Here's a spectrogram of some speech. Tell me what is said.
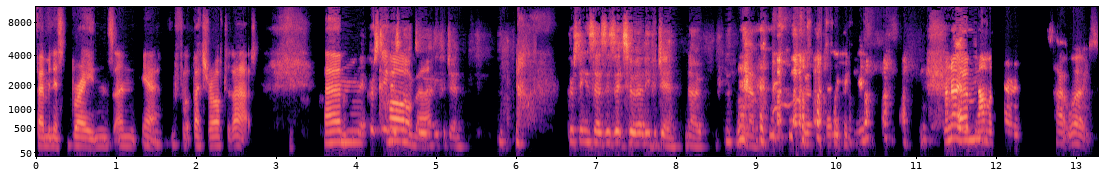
feminist brains and yeah we felt better after that um Yeah, Christine, it's not too early for gin. Christine says, "Is it too early for gin?" No. Never. I know, Um, I'm a parent. That's how it works.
